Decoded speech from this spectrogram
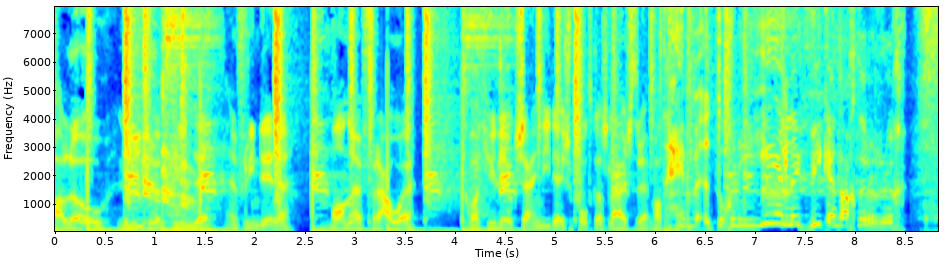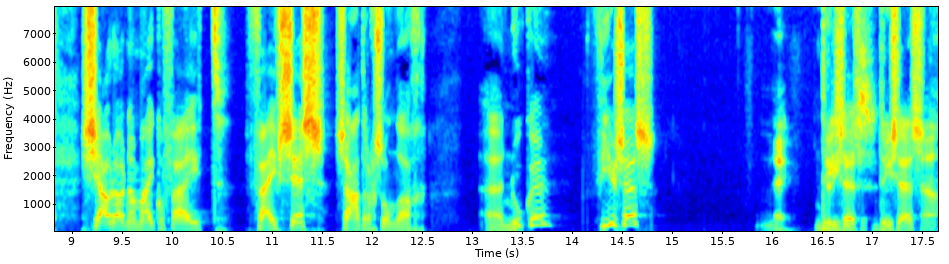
Hallo, lieve vrienden en vriendinnen, mannen, vrouwen, wat jullie ook zijn die deze podcast luisteren. Wat hebben we toch een heerlijk weekend achter de rug. Shout-out naar Michael Veit, 5-6, zaterdag, zondag. Uh, Noeke, 4-6? Nee, 3-6. 3-6. Ja.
